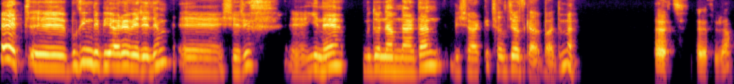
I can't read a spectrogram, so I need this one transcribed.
Evet, e, bugün de bir ara verelim e, Şerif. E, yine bu dönemlerden bir şarkı çalacağız galiba değil mi? Evet, evet hocam.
